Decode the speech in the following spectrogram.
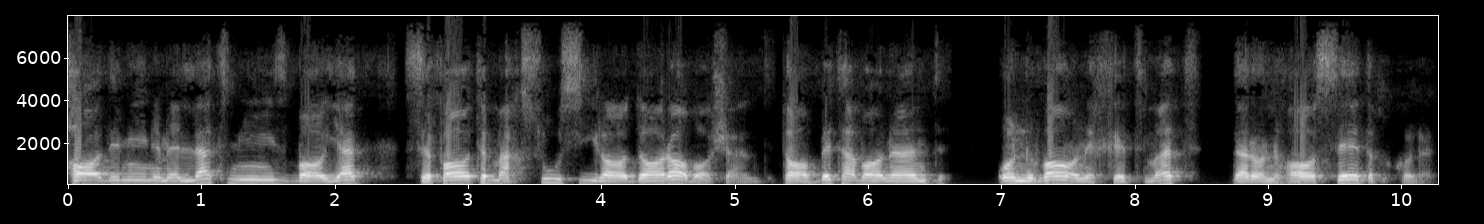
خادمین ملت نیز باید صفات مخصوصی را دارا باشند تا بتوانند عنوان خدمت در آنها صدق کند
